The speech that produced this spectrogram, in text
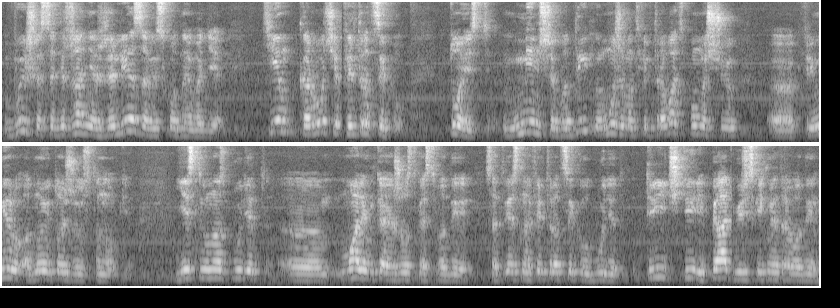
выше содержание железа в исходной воде, тем короче фильтроцикл. То есть меньше воды мы можем отфильтровать с помощью, к примеру, одной и той же установки. Если у нас будет э, маленькая жесткость воды, соответственно фильтроцикл будет 3, 4, 5 кубических метров воды.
